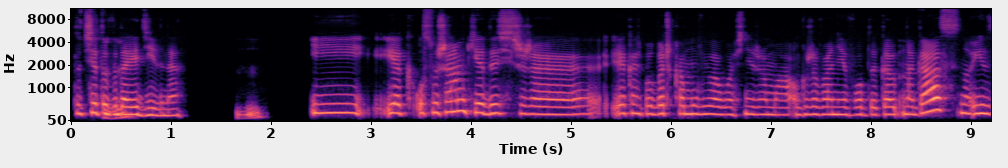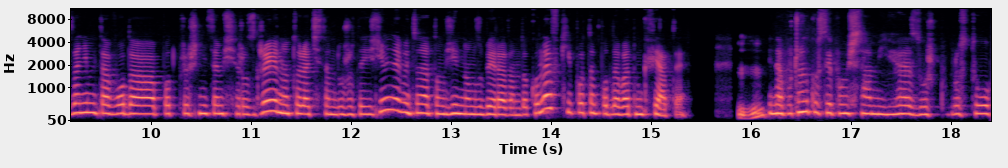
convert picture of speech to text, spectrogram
to ci się to mhm. wydaje dziwne. Mhm. I jak usłyszałam kiedyś, że jakaś babeczka mówiła właśnie, że ma ogrzewanie wody na gaz, no i zanim ta woda pod prysznicem się rozgrzeje, no to leci tam dużo tej zimnej, więc ona tą zimną zbiera tam do konewki i potem podlewa tym kwiaty. Mhm. I na początku sobie pomyślałam, Jezuż, po prostu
